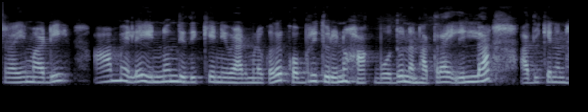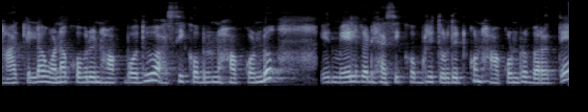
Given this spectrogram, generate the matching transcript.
ಟ್ರೈ ಮಾಡಿ. ಆಮೇಲೆ ಇನ್ನೊಂದು ಇದಕ್ಕೆ ನೀವು ಆ್ಯಡ್ ಮಾಡೋಕ್ಕೋದ್ರೆ ಕೊಬ್ಬರಿ ತುರಿನೂ ಹಾಕ್ಬೋದು. ನನ್ನ ಹತ್ರ ಇಲ್ಲ. ಅದಕ್ಕೆ ನಾನು ಹಾಕಿಲ್ಲ. ಒಣ ಕೊಬ್ಬರಿನೂ ಹಾಕ್ಬೋದು. ಹಸಿ ಕೊಬ್ಬರಿನೂ ಹಾಕ್ಕೊಂಡು ಇದು ಮೇಲ್ಗಡೆ ಹಸಿ ಕೊಬ್ಬರಿ ತುರಿದಿಟ್ಕೊಂಡು ಹಾಕ್ಕೊಂಡ್ರೂ ಬರುತ್ತೆ.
